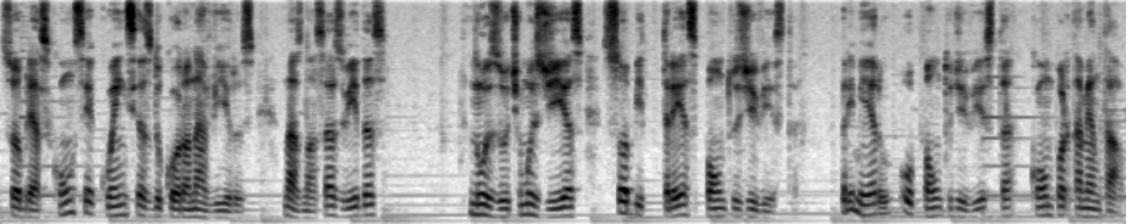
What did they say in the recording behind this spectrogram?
sobre as consequências do coronavírus nas nossas vidas nos últimos dias, sob três pontos de vista. Primeiro, o ponto de vista comportamental.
